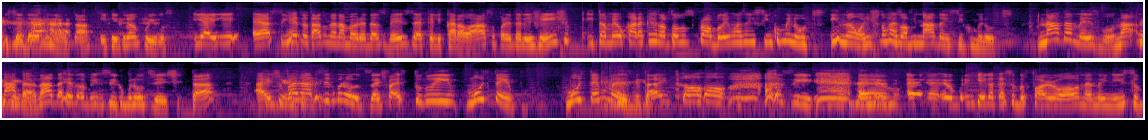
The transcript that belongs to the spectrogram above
e ser deve não, tá? Fiquem tranquilos. E aí é assim retratado, né, na maioria das vezes, é aquele cara lá, super inteligente, e também o cara que resolve todos os problemas em cinco minutos. E não, a gente não resolve nada em cinco minutos. Nada mesmo, na, nada, nada resolvido em cinco minutos, gente, tá? A gente não faz nada em cinco minutos, a gente faz tudo em muito tempo. Muito tempo mesmo, tá? Então, assim, é, é, eu brinquei com a questão do firewall, né, no início,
